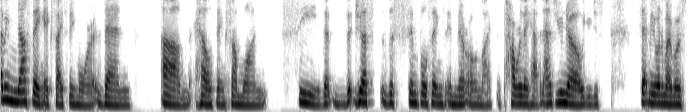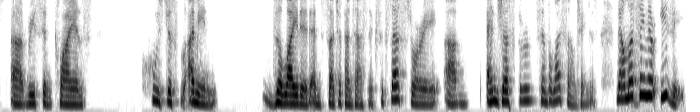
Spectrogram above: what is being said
I mean, nothing excites me more than um, helping someone see that, just the simple things in their own life, the power they have. And as you know, you just sent me one of my most uh, recent clients who's just, I mean, delighted and such a fantastic success story. Um, and just through simple lifestyle changes. Now, I'm not saying they're easy.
